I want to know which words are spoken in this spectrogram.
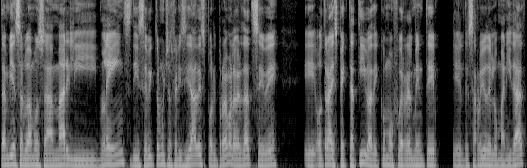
También saludamos a Marily Blaines. Dice Víctor, muchas felicidades por el programa. La verdad se ve eh, otra expectativa de cómo fue realmente el desarrollo de la humanidad.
